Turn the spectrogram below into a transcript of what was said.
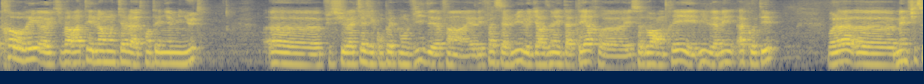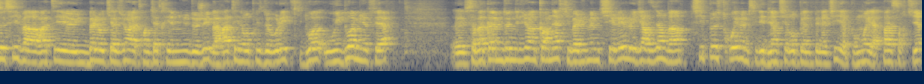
Traoré qui va rater l'immanquable à la 31e minute. Puisque la cage est complètement vide, enfin elle est face à lui, le gardien est à terre et ça doit rentrer et lui il la met à côté. Voilà, euh, Memphis aussi va rater une belle occasion à la 34e minute de jeu, il va rater une reprise de volée où il doit mieux faire. Euh, ça va quand même donner lieu à un corner qui va lui-même tirer, le gardien va un petit peu se trouver, même s'il est bien tiré au de penalty, pour moi il n'a pas à sortir.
